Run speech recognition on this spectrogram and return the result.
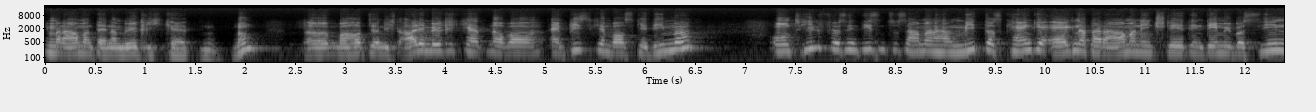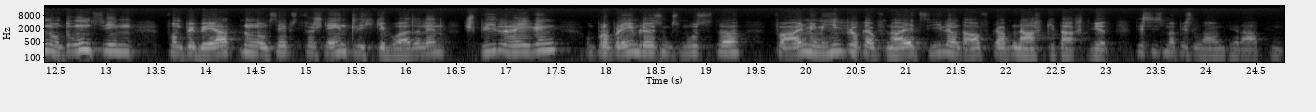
im Rahmen deiner Möglichkeiten. Ne? Äh, man hat ja nicht alle Möglichkeiten, aber ein bisschen was geht immer und hilft also in diesem Zusammenhang mit, dass kein geeigneter Rahmen entsteht, in dem über Sinn und Unsinn von bewährten und selbstverständlich gewordenen Spielregeln und Problemlösungsmuster vor allem im Hinblick auf neue Ziele und Aufgaben nachgedacht wird. Das ist mir ein bisschen lang geraten.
